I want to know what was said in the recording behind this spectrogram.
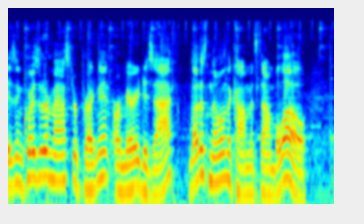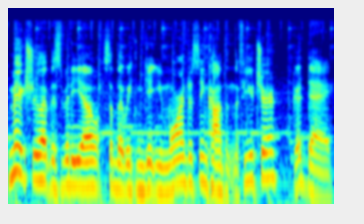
Is Inquisitor Master pregnant or married to Zack? Let us know in the comments down below. Make sure you like this video so that we can get you more interesting content in the future. Good day.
